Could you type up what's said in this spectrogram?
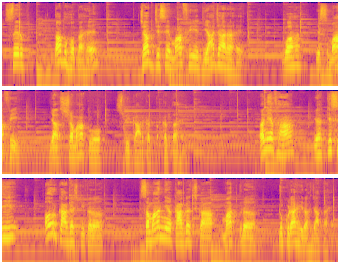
सिर्फ़ तब होता है जब जिसे माफ़ी दिया जा रहा है वह इस माफ़ी या क्षमा को स्वीकार करता, है। अन्यथा यह किसी और कागज़ की तरह सामान्य कागज़ का मात्र टुकड़ा ही रह जाता है।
